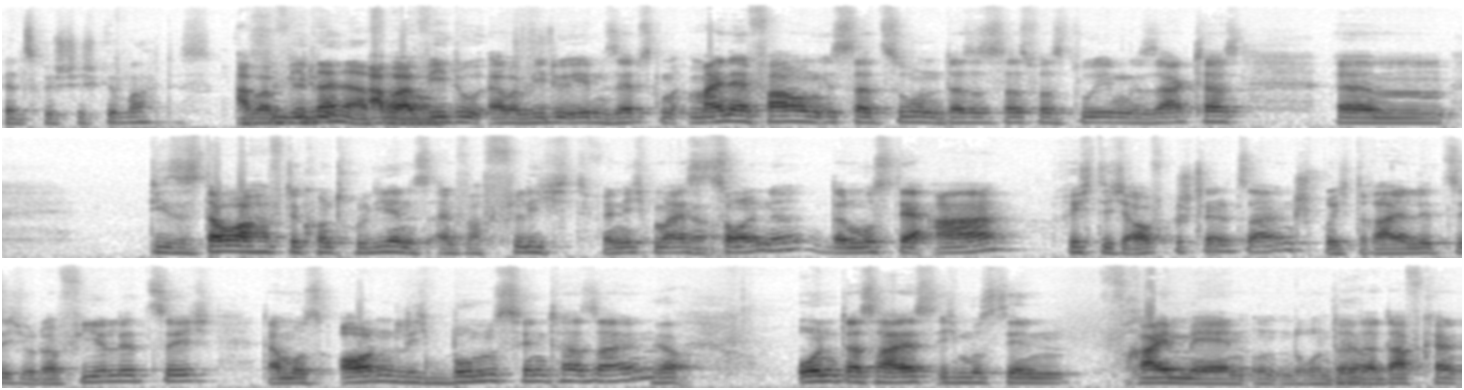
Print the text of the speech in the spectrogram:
wenn es richtig gemacht ist. Aber wie, denn du, deine aber, wie du, aber wie du eben selbst gemacht Meine Erfahrung ist dazu, und das ist das, was du eben gesagt hast, ähm, dieses dauerhafte Kontrollieren ist einfach Pflicht. Wenn ich meist Ja. zäune, dann muss der A richtig aufgestellt sein, sprich dreilitzig oder vierlitzig. Da muss ordentlich Bums hinter sein. Ja, Und das heißt, ich muss den frei mähen unten drunter. Ja. Da darf kein.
